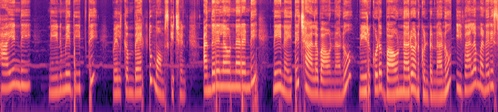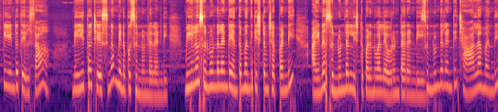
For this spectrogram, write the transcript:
హాయ్ అండి. నేను మీ Deepthi. Welcome back to mom's kitchen. అందరు ఎలా ఉన్నారండి? నేనైతే చాలా బాగున్నాను. మీరు కూడా బాగున్నారు అనుకుంటున్నాను. ఇవాళ మన రెసిపీ ఏంటో తెలుసా? నెయ్యితో చేసిన మినప సున్నుండలండి. మీలో సున్నుండలంటే ఎంతమందికి ఇష్టం చెప్పండి? అయినా సున్నుండల్ని ఇష్టపడని వాళ్ళు ఎవరుంటారండి? సున్నుండలంటే చాలామంది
